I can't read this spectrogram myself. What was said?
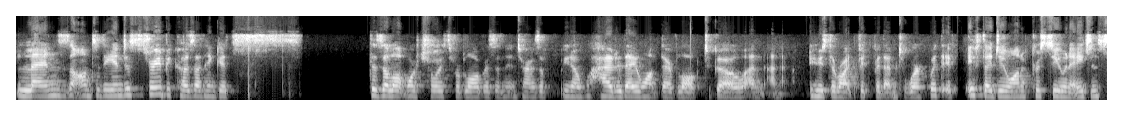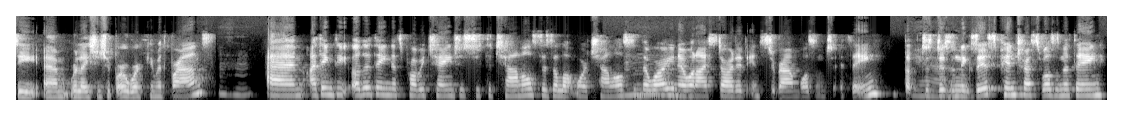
lens onto the industry because I think it's there's a lot more choice for bloggers in, in terms of you know how do they want their blog to go and, and who's the right fit for them to work with if, if they do want to pursue an agency um, relationship or working with brands mm-hmm. um, I think the other thing that's probably changed is just the channels there's a lot more channels mm-hmm. than there were you know when I started Instagram wasn't a thing that yeah. just doesn't exist Pinterest wasn't a thing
